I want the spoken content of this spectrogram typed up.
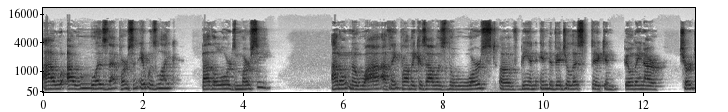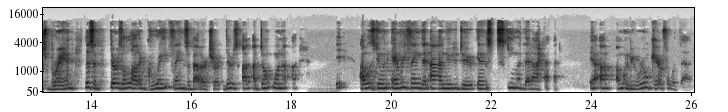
I, I was that person. It was like by the Lord's mercy. I don't know why. I think probably because I was the worst of being individualistic and building our church brand. Listen, there's a lot of great things about our church. There's, I, I don't want to. I was doing everything that I knew to do in the schema that I had yeah, I, I want to be real careful with that.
